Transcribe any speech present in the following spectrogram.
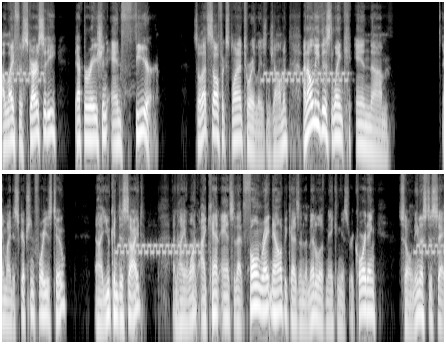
a life of scarcity, deprivation, and fear. So that's self explanatory, ladies and gentlemen. And I'll leave this link in, um, in my description for you too. Uh, you can decide and how you want. I can't answer that phone right now because I'm in the middle of making this recording. So, needless to say,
